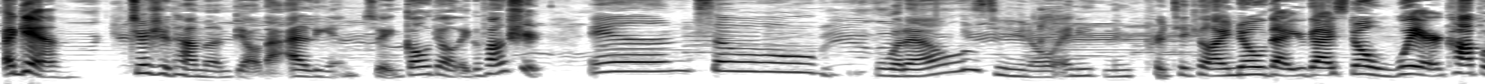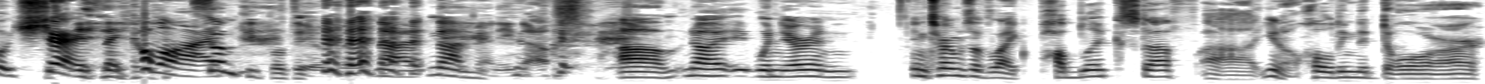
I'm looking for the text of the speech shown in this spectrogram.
，again，这是他们表达爱恋最高调的一个方式。And so, what else? You know, anything particular? I know that you guys don't wear couple shirts. Like, come on. Some people do, but not not many. No, um, no. It, when you're in in terms of like public stuff, uh, you know, holding the door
